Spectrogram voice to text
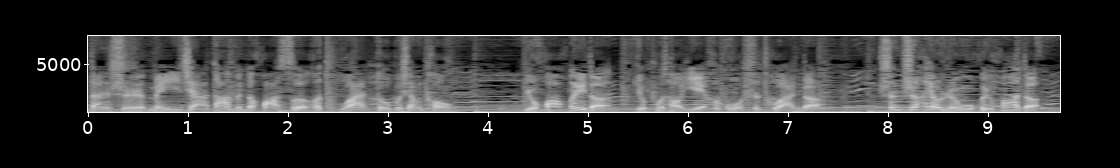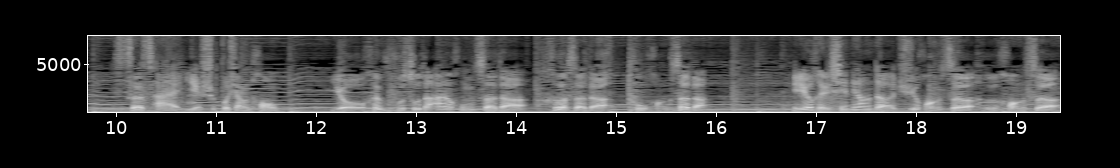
但是每一家大门的花色和图案都不相同，有花卉的，有葡萄叶和果实图案的。甚至还有人物绘画的，色彩也是不相同，有很朴素的暗红色的、褐色的、土黄色的，也有很鲜亮的橘黄色、鹅黄色、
